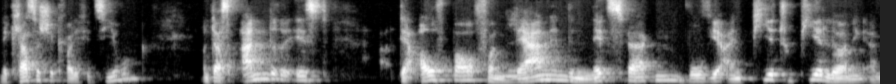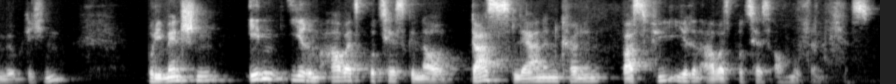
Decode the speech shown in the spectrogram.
eine klassische Qualifizierung. Und das andere ist der Aufbau von lernenden Netzwerken, wo wir ein Peer-to-Peer-Learning ermöglichen, wo die Menschen in ihrem Arbeitsprozess genau das lernen können, was für ihren Arbeitsprozess auch notwendig ist.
